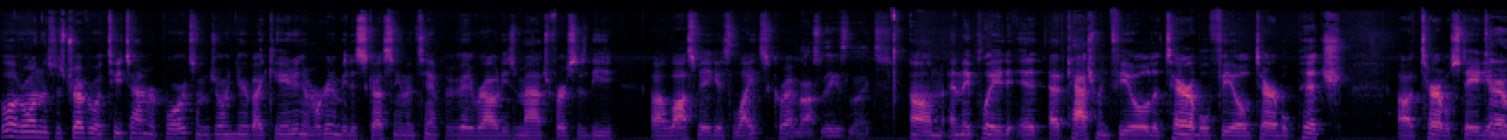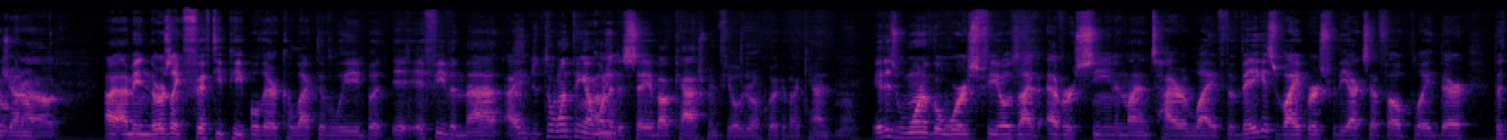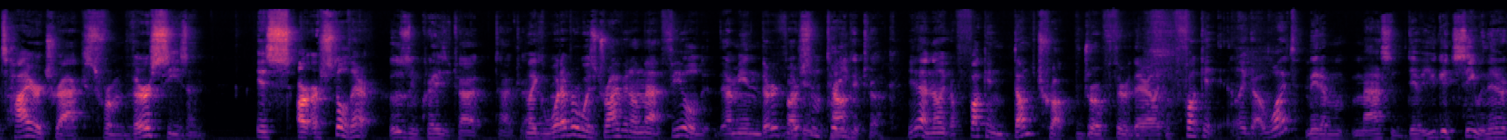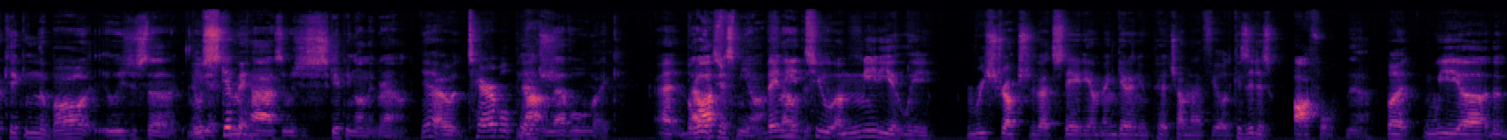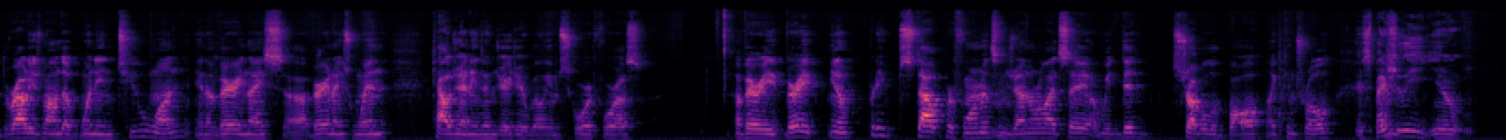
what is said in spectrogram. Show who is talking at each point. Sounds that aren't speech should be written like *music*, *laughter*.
Speaker 1: Hello, everyone. This is Trevor with Tea Time Reports. I'm joined here by Caden, and we're going to be discussing the Tampa Bay Rowdies match versus the uh, Las Vegas Lights, correct?
Speaker 2: Las Vegas Lights.
Speaker 1: Um, and they played it at Cashman Field, a terrible field, terrible pitch, uh, terrible stadium
Speaker 2: Terrible
Speaker 1: in general.
Speaker 2: crowd.
Speaker 1: I, I mean, there was like 50 people there collectively, but if even that, I, the one thing I,
Speaker 2: I
Speaker 1: wanted
Speaker 2: mean-
Speaker 1: to say about Cashman Field, real quick, if I can,
Speaker 2: No.
Speaker 1: it is one of the worst fields I've ever seen in my entire life. The Vegas Vipers for the XFL played there. The tire tracks from their season is are, are still there.
Speaker 2: It was some crazy track, time tracks.
Speaker 1: Like whatever was driving on that field, I mean, there, there's some pretty
Speaker 2: truck
Speaker 1: yeah, no, like a fucking dump truck drove through there, like a fucking like a what?
Speaker 2: made a massive divot. You could see when they were kicking the ball, it was just a
Speaker 1: It was skipping.
Speaker 2: pass. It was just skipping on the ground,
Speaker 1: Yeah, it was terrible pitch.
Speaker 2: not level. Like
Speaker 1: And the
Speaker 2: That would piss me off.
Speaker 1: They
Speaker 2: That
Speaker 1: need to immediately restructure that stadium and get a new pitch on that field because it is awful.
Speaker 2: yeah,
Speaker 1: But we uh, the, the Rowdies wound up winning two one in a very nice uh, very nice win. Cal Jennings and JJ Williams scored for us. A very very you know pretty stout performance in general. I'd say we did struggle with ball like control.
Speaker 2: especially you know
